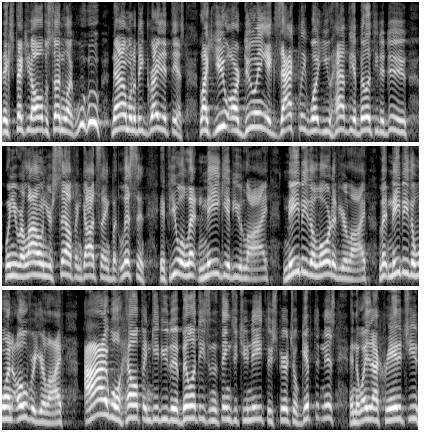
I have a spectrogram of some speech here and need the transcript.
and expect you to all of a sudden, like, woohoo, now I'm going to be great at this. Like you are doing exactly what you have the ability to do when you rely on yourself. And God's saying, but listen, if you will let me give you life, me be the Lord of your life, let me be the one over your life, I will help and give you the abilities and the things that you need through spiritual giftedness and the way that I created you.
